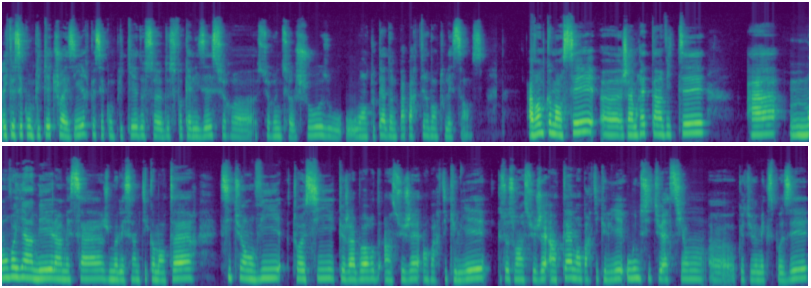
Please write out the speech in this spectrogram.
et que c'est compliqué de choisir, que c'est compliqué de se, focaliser sur, euh, sur une seule chose, ou, ou, en tout cas de ne pas partir dans tous les sens. Avant de commencer, j'aimerais t'inviter à m'envoyer un mail, un message, me laisser un petit commentaire. Si tu as envie, toi aussi, que j'aborde un sujet en particulier, que ce soit un sujet, un thème en particulier ou une situation euh, que tu veux m'exposer,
